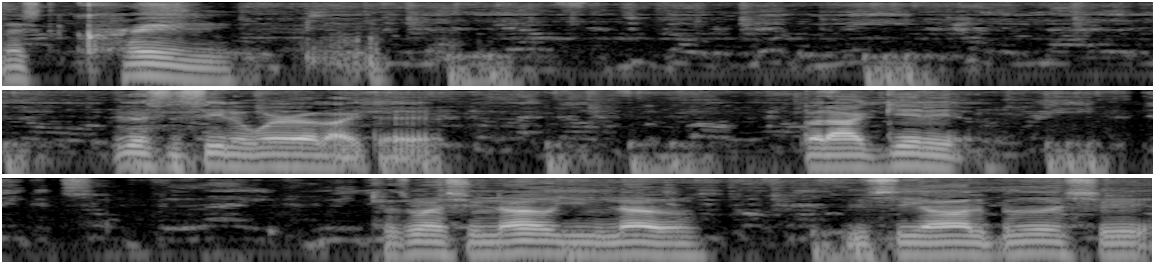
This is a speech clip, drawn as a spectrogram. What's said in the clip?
that's crazy. just to see the world like that. But I get it. Cause once you know, you know. You see all the bullshit.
